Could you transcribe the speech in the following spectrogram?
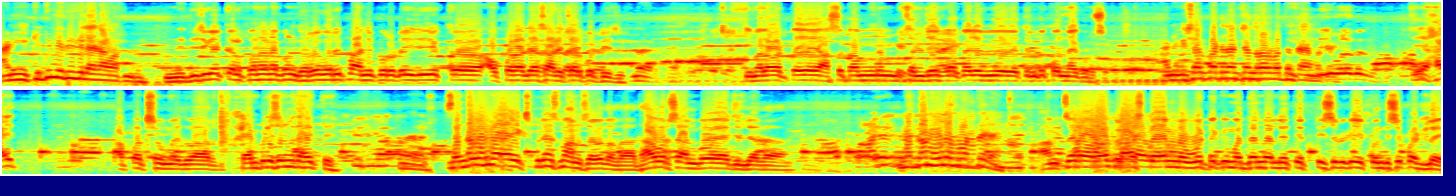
आणि किती निधी दिलाय गावात निधीची काही कल्पना नाही पण घरोघरी पाणी पुरवठ्याची एक ऑफर आली आहे साडेचार कोटीची. ती मला वाटतंय असं काम संजय काकाच्या व्यतिरिक्त कोण नाही करू शकत. आणि विशाल पाटील आणि चंद्रावर बद्दल काय म्हणते ते आहेत. अपक्ष उमेदवार. कॉम्पिटिशनमध्ये आहेत ते. संजय एक्सपिरियन्स माणूस आहे हो दादा. दहा वर्ष अनुभव आहे या जिल्ह्याला. मतदान होईल असं वाटतंय काय? आमच्या गावात लास्ट टाइम नव्वद टक्के मतदान झाले तेहतीसशे पैकी एकोणतीसशे पडलंय.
